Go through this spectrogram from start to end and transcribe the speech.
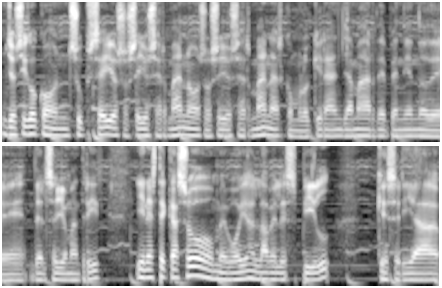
Yo sigo con subsellos o sellos hermanos o sellos hermanas, como lo quieran llamar, dependiendo de- del sello matriz. Y en este caso me voy al label Spill, que sería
